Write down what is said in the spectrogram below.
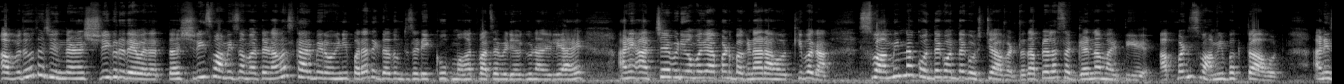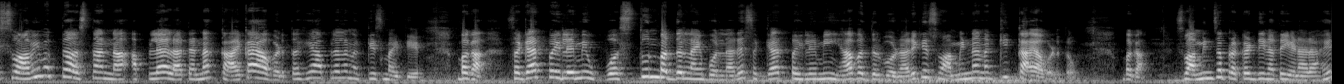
अवधूत चिंतन श्री गुरुदेव दत्त श्री स्वामी समर्थ. नमस्कार मी रोहिणी. परत एकदा तुमच्यासाठी खूप महत्त्वाचा व्हिडिओ घेऊन आलेली आहे. आणि आजच्या व्हिडिओमध्ये आपण बघणार आहोत की बघा स्वामींना कोणत्या कोणत्या गोष्टी आवडतात? आपल्याला सगळ्यांना माहिती आहे. आपण स्वामी भक्त आहोत. आणि स्वामी भक्त असताना आपल्याला त्यांना काय काय आवडतं हे आपल्याला नक्कीच माहिती आहे. बघा सगळ्यात पहिले मी वस्तूंबद्दल नाही बोलणार आहे. सगळ्यात पहिले मी ह्याबद्दल बोलणार आहे की स्वामींना नक्की काय आवडतं? बघा स्वामींचं प्रकट दिन आता येणार आहे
